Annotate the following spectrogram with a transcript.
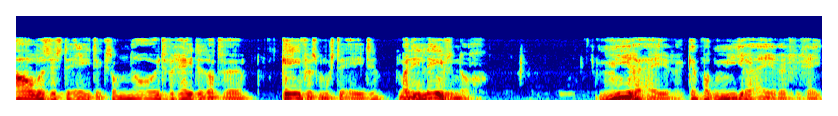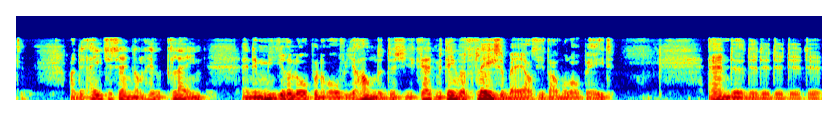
alles is te eten. Ik zal nooit vergeten dat we kevers moesten eten, maar die leefden nog. Miereneieren. Ik heb wat miereneieren gegeten. Maar de eitjes zijn dan heel klein en de mieren lopen nog over je handen. Dus je krijgt meteen wat vlees erbij als je het allemaal opeet. En de, de, de, de, de,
